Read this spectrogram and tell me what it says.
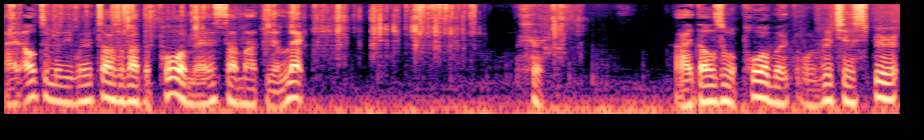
All right, ultimately, when it talks about the poor, man, it's talking about the elect. All right, those who are poor but were rich in spirit.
